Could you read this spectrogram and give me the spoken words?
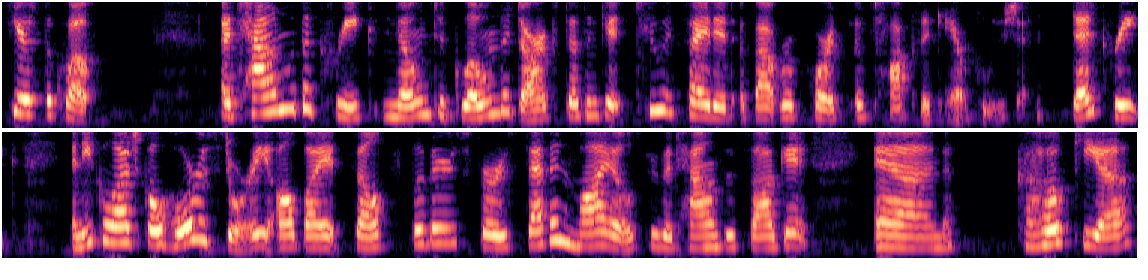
Here's the quote A town with a creek known to glow in the dark doesn't get too excited about reports of toxic air pollution. Dead Creek, an ecological horror story all by itself, slithers for seven miles through the towns of Sauget and Cahokia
